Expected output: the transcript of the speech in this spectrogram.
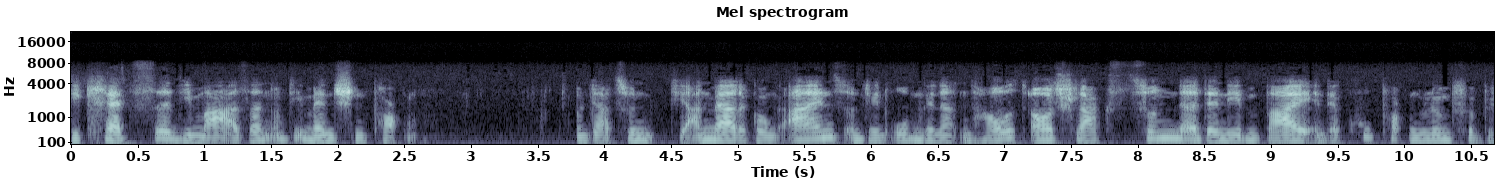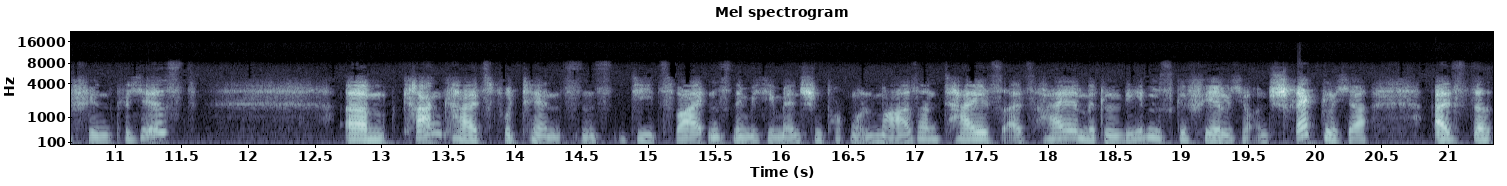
die Krätze, die Masern und die Menschenpocken. Und dazu die Anmerkung 1 und den oben genannten Hautausschlagszunder, der nebenbei in der Kuhpockenlymphe befindlich ist ähm, Krankheitspotenzen, die zweitens, nämlich die Menschenpocken und Masern, teils als Heilmittel lebensgefährlicher und schrecklicher als das,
